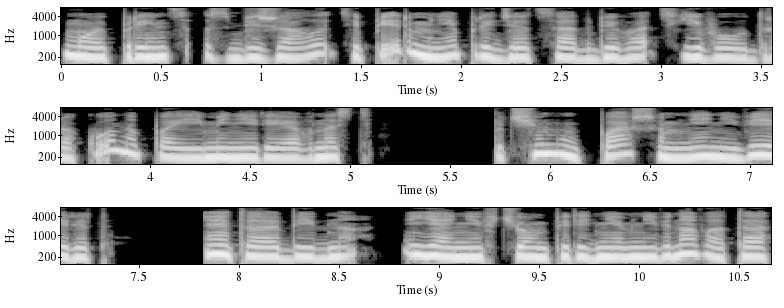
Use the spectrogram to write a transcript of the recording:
Мой принц сбежал, и теперь мне придется отбивать его у дракона по имени Ревность. Почему Паша мне не верит? Это обидно. Я ни в чем перед ним не виновата.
